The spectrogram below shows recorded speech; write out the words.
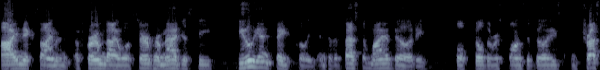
I, Nick Simons, affirm that I will serve Her Majesty duly and faithfully and to the best of my ability fulfill the responsibilities and trust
